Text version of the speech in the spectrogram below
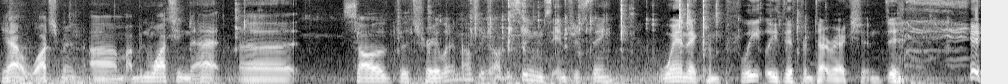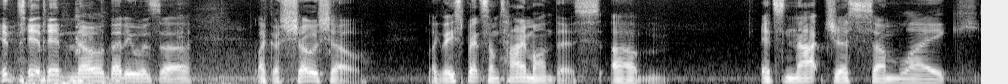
Yeah, Watchmen. Um, I've been watching that. Uh, saw the trailer and I was like, "Oh, this seems interesting." Went a completely different direction. Did didn't know that it was uh, like a show show. Like they spent some time on this. Um, it's not just some like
